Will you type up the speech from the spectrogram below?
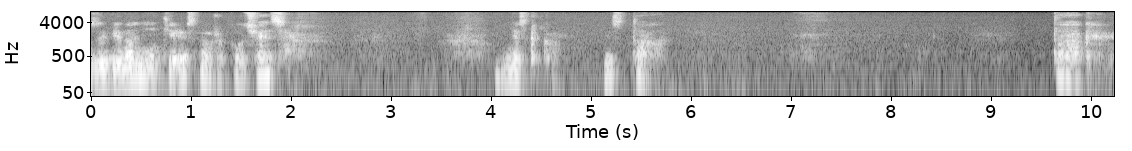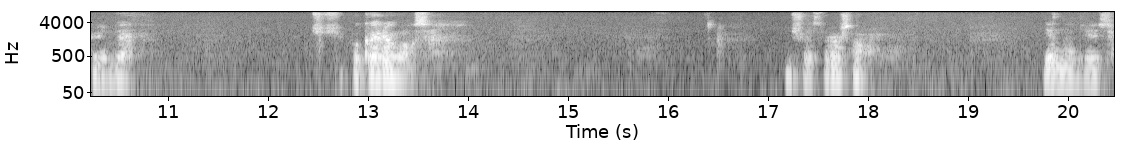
загинание интересно уже получается в несколько местах. Так, ребят, чуть-чуть покорявался. Ничего страшного. Я надеюсь,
